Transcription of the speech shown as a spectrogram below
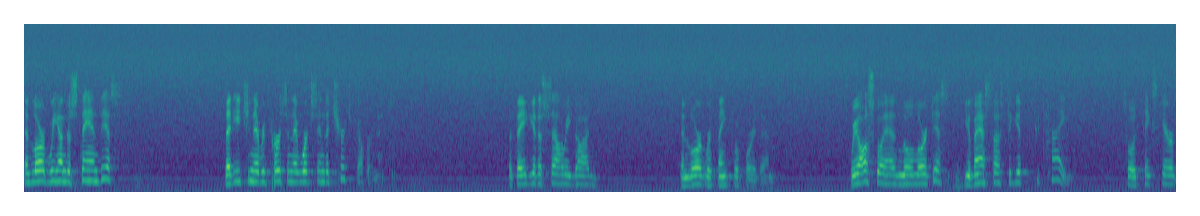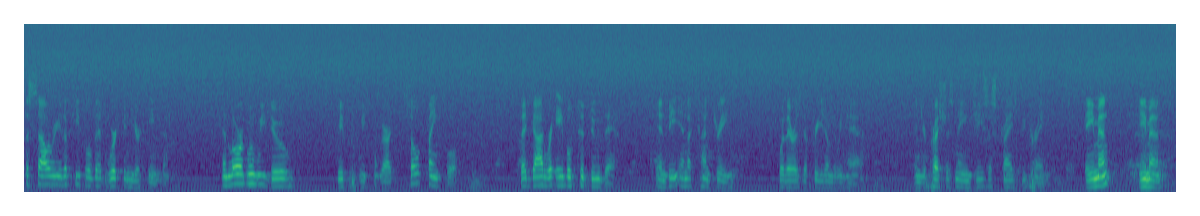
And Lord, we understand this that each and every person that works in the church government, that they get a salary, God. And Lord, we're thankful for them. We also know, Lord, this. You've asked us to give to tithe. So it takes care of the salary of the people that work in your kingdom. And Lord, when we do, we, we are so thankful that God we're able to do that and be in a country where there is the freedom that we have. In your precious name, Jesus Christ, we pray. Amen. Amen.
